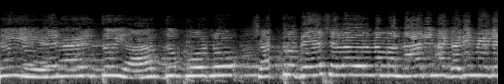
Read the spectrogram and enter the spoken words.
ಏನಾಯ್ತು? ಯಾರ್ದು ಫೋನು ಶತ್ರು ದೇಶದವರು ನಮ್ಮ ನಾಡಿನ ಗಡಿ ಮೇಲೆ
